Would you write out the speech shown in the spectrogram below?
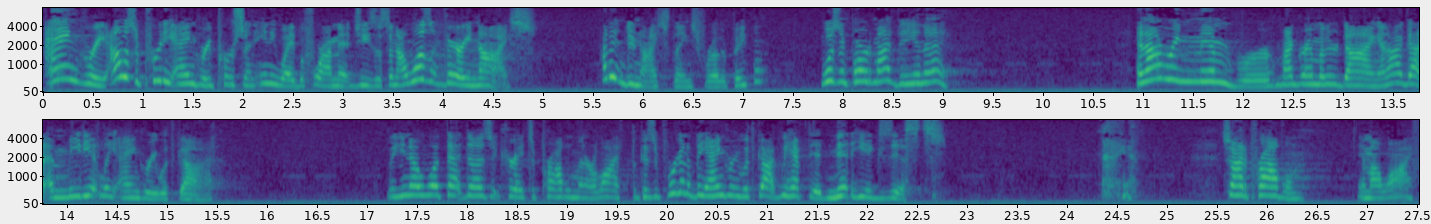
angry. I was a pretty angry person anyway before I met Jesus, and I wasn't very nice. I didn't do nice things for other people. It wasn't part of my DNA. And I remember my grandmother dying, and I got immediately angry with God. But you know what that does? It creates a problem in our life because if we're going to be angry with God, we have to admit He exists. so I had a problem in my wife.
